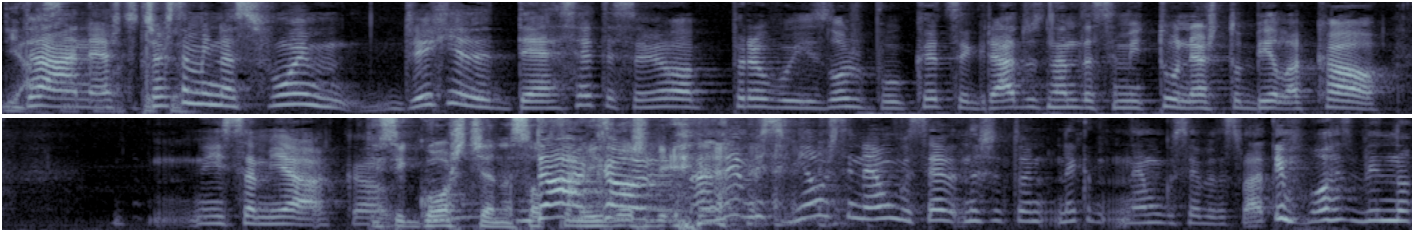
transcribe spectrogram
jasna. da, nešto. Čak sam i na svojim 2010. sam imala prvu izložbu u KC gradu, znam da sam i tu nešto bila kao nisam ja. Kao... Ti si gošća na sopstvenoj da, kao, izložbi. a ne, mislim, ja uopšte ne mogu sebe, znaš, to nekad ne mogu sebe da shvatim ozbiljno,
